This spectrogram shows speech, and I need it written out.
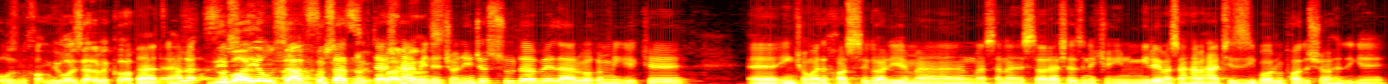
عذر می‌خوام می واژه رو به کار بله. حالا زیبایی اون شخص. نکتهش بله، همینه. چون اینجا سودابه در واقع میگه که این که اومده خواستگاری من مثلا استارش از اینه که این میره مثلا هم هر چیز زیبارو پادشاه دیگه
